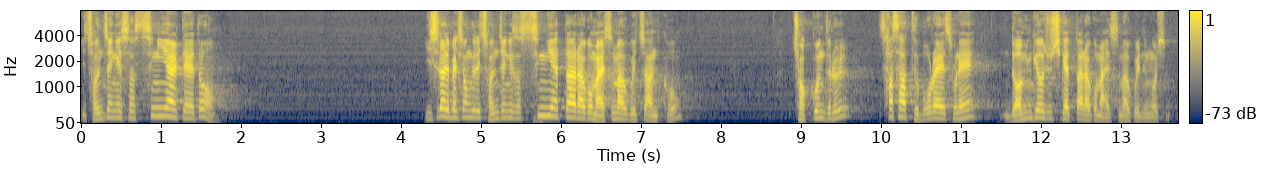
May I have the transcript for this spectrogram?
이 전쟁에서 승리할 때에도 이스라엘 백성들이 전쟁에서 승리했다라고 말씀하고 있지 않고 적군들을 사사 드보라의 손에 넘겨주시겠다라고 말씀하고 있는 것입니다.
